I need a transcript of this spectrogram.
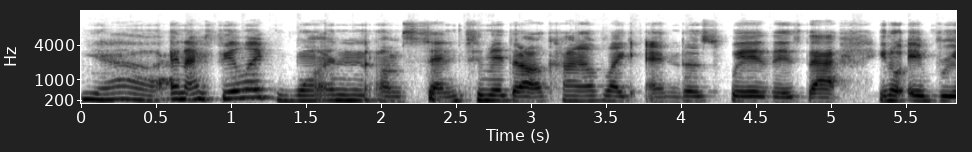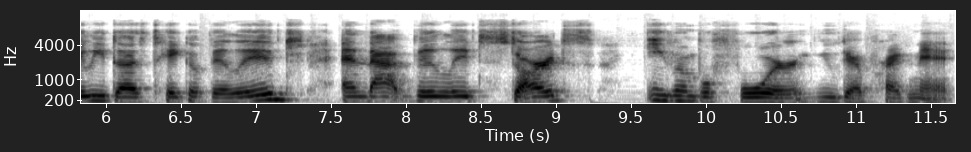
Yeah, and I feel like one um, sentiment that I'll kind of like end us with is that, you know, it really does take a village, and that village starts even before you get pregnant.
